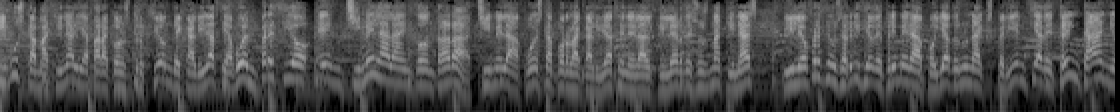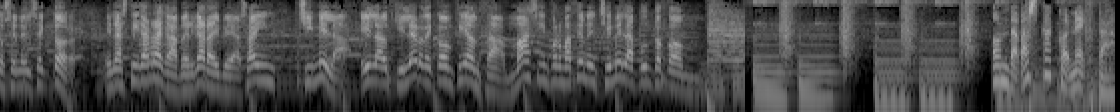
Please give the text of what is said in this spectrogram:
si busca maquinaria para construcción de calidad y a buen precio, en Chimela la encontrará. Chimela apuesta por la calidad en el alquiler de sus máquinas y le ofrece un servicio de primera apoyado en una experiencia de 30 años en el sector. En Astigarraga, Vergara y Beasain, Chimela, el alquiler de confianza. Más información en chimela.com. Onda Vasca Conecta.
